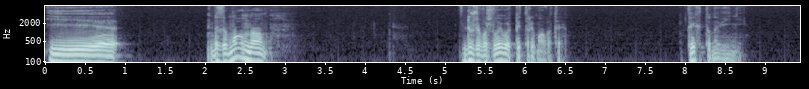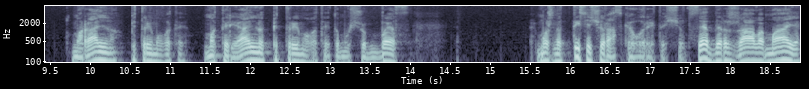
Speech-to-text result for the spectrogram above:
І, безумовно, дуже важливо підтримувати тих, хто на війні. Морально підтримувати, матеріально підтримувати, тому що без можна тисячу разів говорити, що все держава має,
